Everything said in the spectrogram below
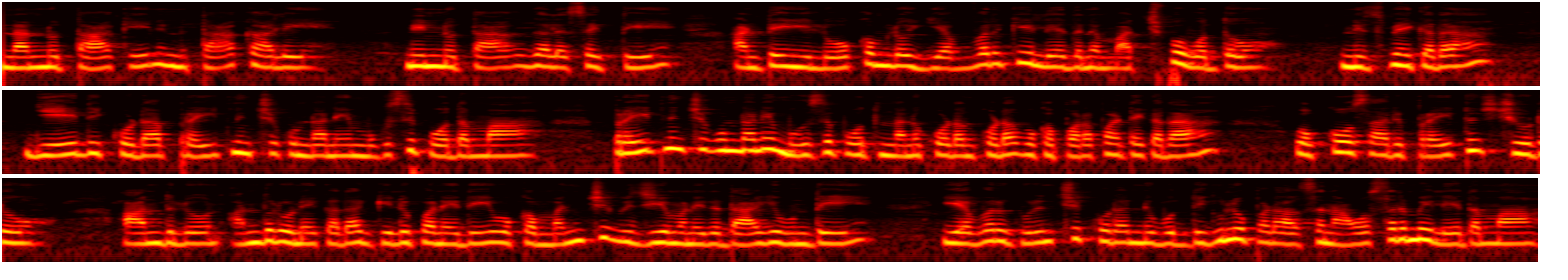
నన్ను తాకి నిన్ను తాకాలి. నిన్ను తాగగల శక్తి అంటే ఈ లోకంలో ఎవ్వరికీ లేదని మర్చిపోవద్దు. నిజమే కదా? ఏది కూడా ప్రయత్నించకుండానే ముగిసిపోదమ్మా. ప్రయత్నించకుండానే ముగిసిపోతుంది అనుకోవడం కూడా ఒక పొరపాటే కదా? ఒక్కోసారి ప్రయత్నించి చూడు. అందులో అందులోనే కదా గెలుపు అనేది ఒక మంచి విజయం అనేది దాగి ఉంది. ఎవరి గురించి కూడా నువ్వు దిగులు పడాల్సిన అవసరమే లేదమ్మా.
